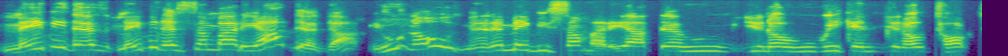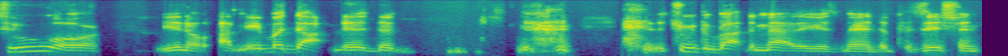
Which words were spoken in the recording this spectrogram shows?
maybe there's maybe there's somebody out there, Doc. Who knows, man? There may be somebody out there who you know who we can you know talk to, or you know, I mean, but Doc, the the, the truth about the matter is, man, the position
